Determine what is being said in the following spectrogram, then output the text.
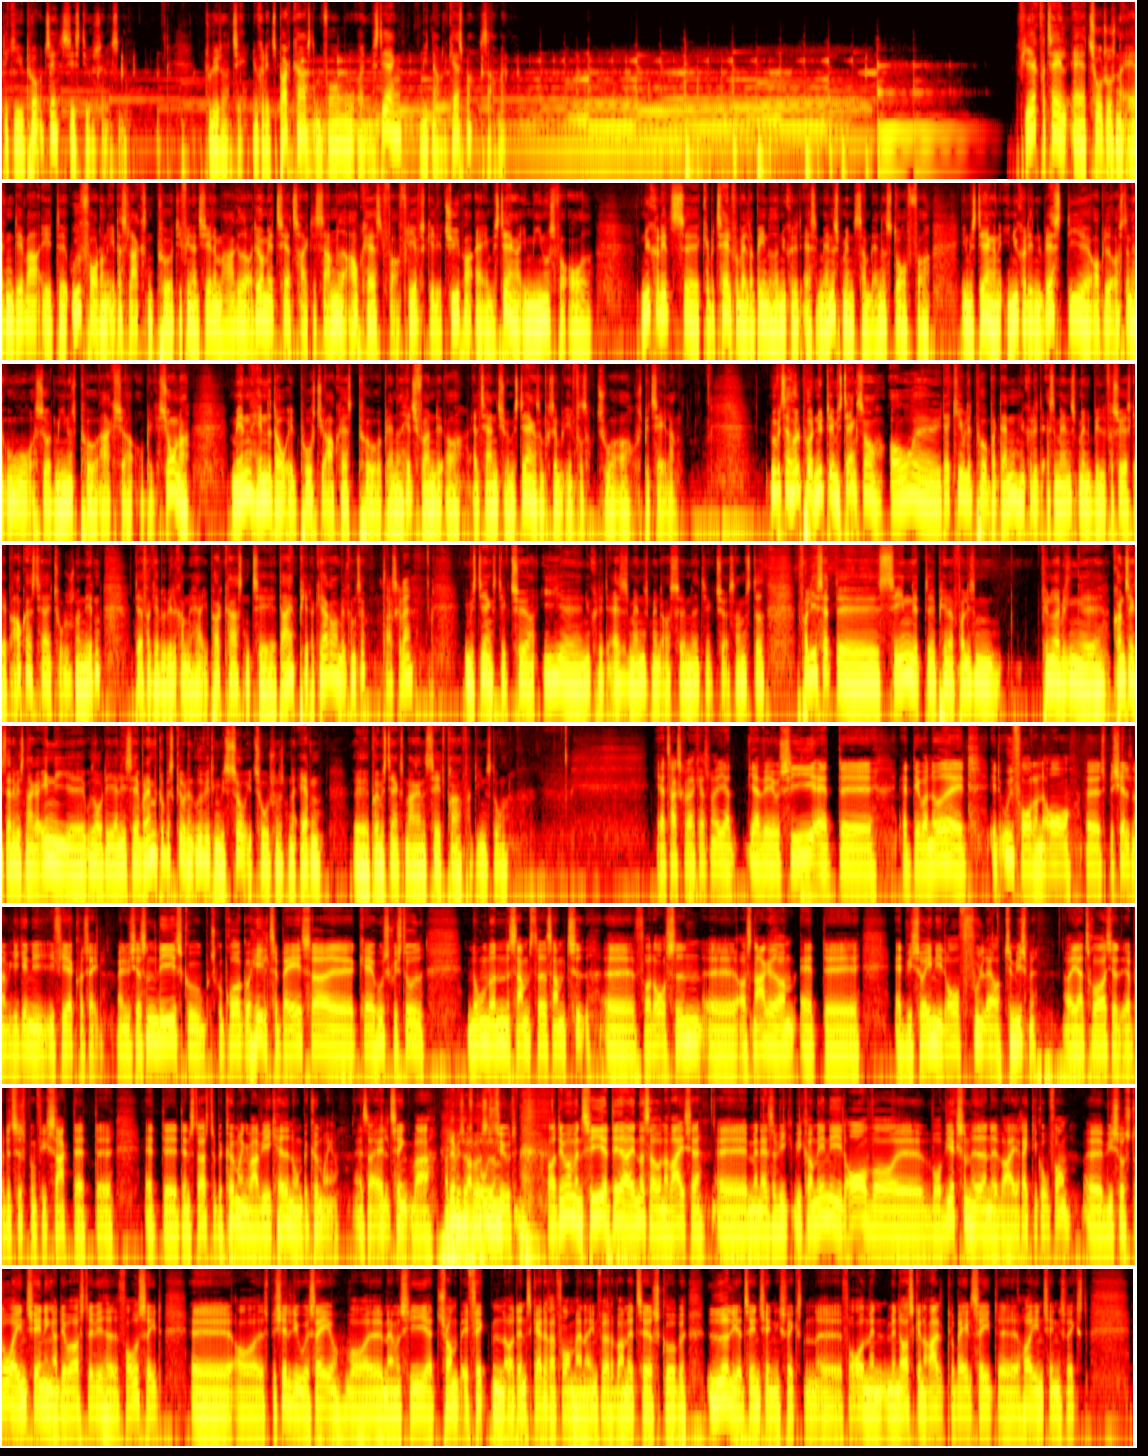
Det giver vi på til sidste udsendelsen. Du lytter til Nykredits podcast om formue og investering. Mit navn er Kasper Sagmann. Fjerde kvartal af 2018 det var et øh, udfordrende et af slagsen på de finansielle markeder, og det var med til at trække det samlede afkast for flere forskellige typer af investeringer i minus for året. Nykredits øh, kapitalforvalterben, der hedder Nykredit Asset Management, som blandt andet står for investeringerne i Nykredit Invest, de øh, oplevede også den her uro og så et minus på aktier og obligationer, men hentede dog et positivt afkast på blandt andet hedgefonde og alternative investeringer, som f.eks. infrastruktur og hospitaler. Nu vil vi tage hul på et nyt investeringsår, og øh, i dag kigger vi lidt på, hvordan Nykredit Asset Management vil forsøge at skabe afkast her i 2019. Derfor kan jeg byde velkommen her i podcasten til dig, Peter Kjærgaard. Velkommen til. Tak skal du have. Investeringsdirektør i øh, Nykredit Asset Management, også meddirektør samme sted. For lige at sætte øh, scenen lidt, øh, Peter, for ligesom finde ud af, hvilken øh, kontekst er det, vi snakker ind i, øh, udover det, jeg lige sagde. Hvordan vil du beskrive den udvikling, vi så i 2018 øh, på investeringsmarkederne set fra, fra din stol? Ja, tak skal du have, Kasper. Jeg, jeg vil jo sige, at, øh, at det var noget af et, et udfordrende år, øh, specielt når vi gik ind i, i fjerde kvartal. Men hvis jeg sådan lige skulle, skulle prøve at gå helt tilbage, så øh, kan jeg huske, at vi stod nogenlunde samme sted samme tid øh, for et år siden øh, og snakkede om, at, øh, at vi så ind i et år fuld af optimisme. Og jeg tror også, at jeg på det tidspunkt fik sagt, at, øh, at øh, den største bekymring var, at vi ikke havde nogen bekymringer. Altså alting var, og det vi så var positivt. Siden. Og det må man sige, at det har ændret sig undervejs, ja. Øh, men altså, vi, vi kom ind i et år, hvor, hvor virksomhederne var i rigtig god form. Vi så store indtjeninger, det var også det, vi havde forudset. Og specielt i USA jo, hvor man må sige, at Trump-effekten og den skattereform, han har indført, var med til at skubbe yderligere til indtjeningsvæksten for året, men, men også generelt globalt set høj indtjeningsvækst.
